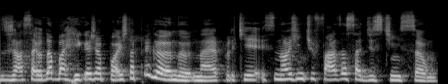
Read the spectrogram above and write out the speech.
já saiu da barriga, já pode estar tá pegando, né? Porque senão a gente faz essa distinção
